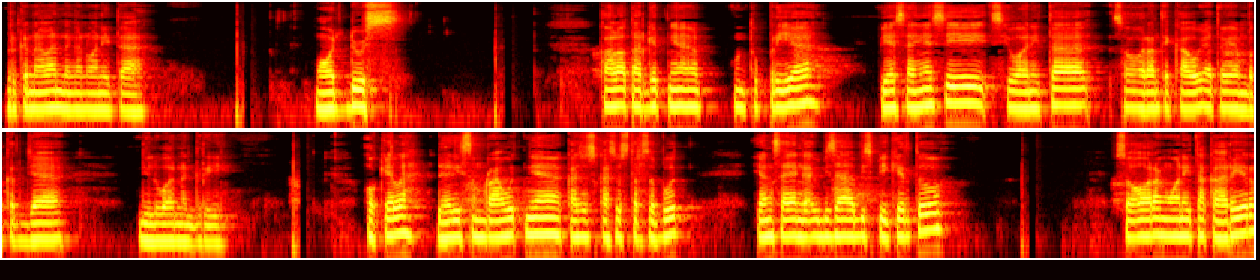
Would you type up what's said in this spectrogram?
berkenalan dengan wanita modus. Kalau targetnya untuk pria, biasanya sih si wanita seorang TKW atau yang bekerja di luar negeri. Oke lah, dari semrawutnya kasus-kasus tersebut, yang saya nggak bisa habis pikir tuh, seorang wanita karir,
